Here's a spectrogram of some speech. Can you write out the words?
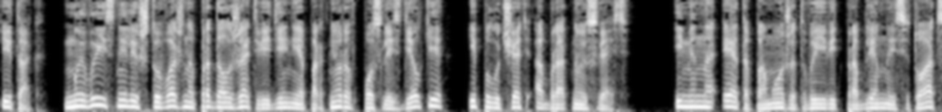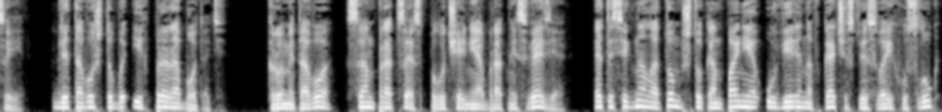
Итак, мы выяснили, что важно продолжать ведение партнеров после сделки и получать обратную связь. Именно это поможет выявить проблемные ситуации для того, чтобы их проработать. Кроме того, сам процесс получения обратной связи это сигнал о том, что компания уверена в качестве своих услуг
